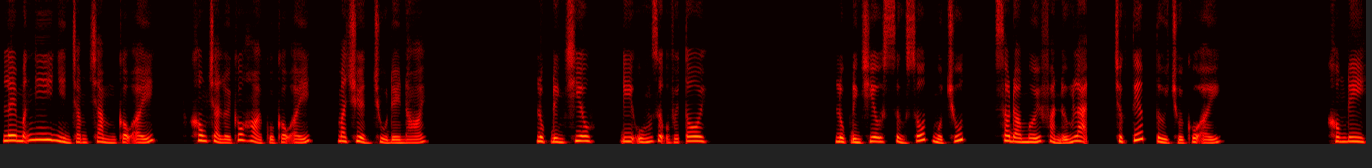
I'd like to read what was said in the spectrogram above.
Lê Mẫn Nghi nhìn chằm chằm cậu ấy, không trả lời câu hỏi của cậu ấy, mà chuyển chủ đề nói. Lục Đình Chiêu, đi uống rượu với tôi. Lục Đình Chiêu sửng sốt một chút, sau đó mới phản ứng lại, trực tiếp từ chối cô ấy. Không đi,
